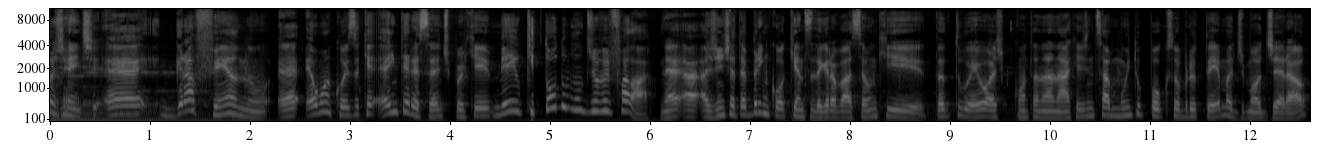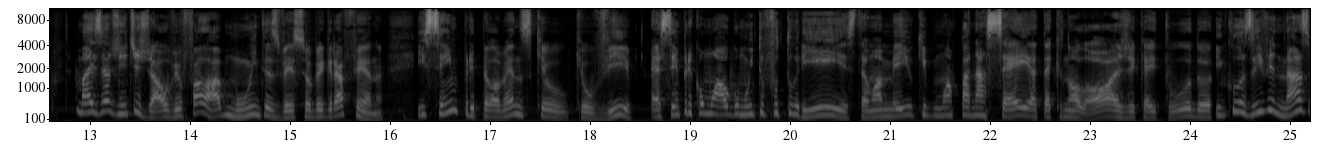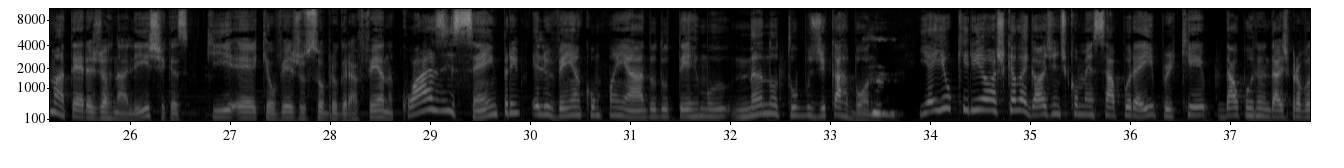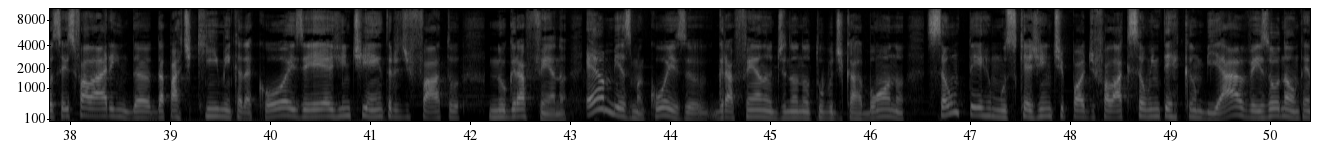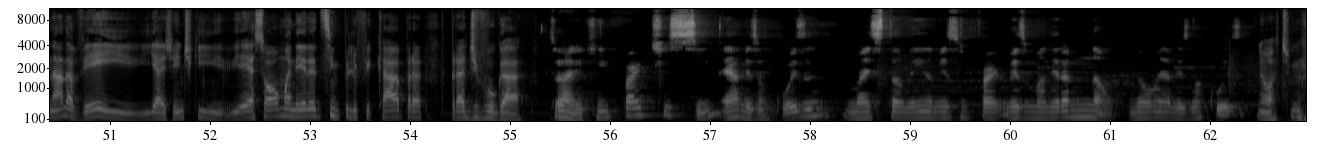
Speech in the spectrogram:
Bom, gente, é, grafeno é, é uma coisa que é interessante porque meio que todo mundo já ouviu falar, né? A, a, gente até brincou aqui antes da gravação que tanto eu, acho que quanto a Nanaka, a gente sabe muito pouco sobre o tema de modo geral, mas a gente já ouviu falar muitas vezes sobre grafeno. E sempre, pelo menos que eu, que eu vi, é sempre como algo muito futurista, uma meio que uma panaceia tecnológica e tudo. Inclusive nas matérias jornalísticas que, é, que eu vejo sobre o grafeno, quase sempre ele vem acompanhado do termo nanotubos de carbono. E aí eu queria, eu acho que é legal a gente começar por aí, porque dá oportunidade para vocês falarem da, da, parte química da coisa e aí a gente entra de fato no grafeno. É a mesma coisa? Grafeno de nanotubo de carbono são termos que a gente pode falar que são intercambiáveis ou não? Tem nada a ver e, e a gente que é só uma maneira de simplificar para divulgar? Que em parte sim, é a mesma coisa, mas também da mesma, mesma maneira não, não é a mesma coisa. Ótimo.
